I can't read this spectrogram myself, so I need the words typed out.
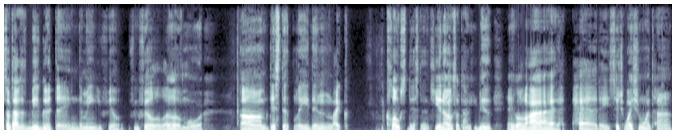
Sometimes it can be a good thing. I mean, you feel if you feel love more um distantly than like close distance. You know, sometimes you do. Ain't gonna lie, I had had a situation one time,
